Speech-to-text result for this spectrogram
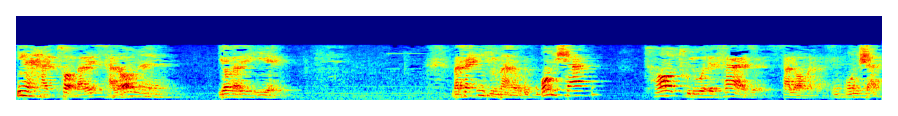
این حتی برای سلامه یا برای هیه؟ مثلا اینجور معنا بود اون شب تا طلوع فجر سلامت است. این اون شب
